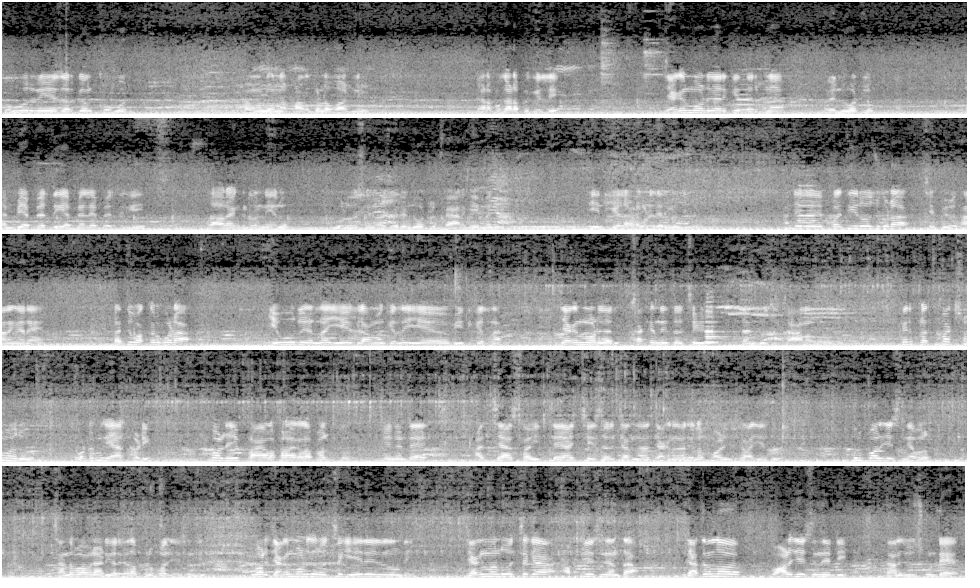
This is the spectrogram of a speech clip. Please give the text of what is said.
కొవ్వూరు నియోజకవర్గం కొవ్వూరు టౌన్లో ఉన్న పదకొండవ వార్డుని గడప గడపకి వెళ్ళి జగన్మోహన్ గారికి తరఫున రెండు ఓట్లు ఎంపీ అభ్యర్థికి ఎమ్మెల్యే అభ్యర్థికి రావు నేను గూడూరు శ్రీనివాస్ రెండు ఓట్లు ఫ్యాన్కి వేయమని ఇంటికి వెళ్ళి అడగడం జరిగింది. అంటే ప్రతిరోజు కూడా చెప్పే విధానంగానే ప్రతి ఒక్కరు కూడా ఏ ఊర్లో వెళ్ళినా ఏ గ్రామంకి వెళ్ళినా ఏ వీధికి వెళ్ళినా జగన్మోహన్ గారు చక్కని రీతిలో చేయడం దాన్ని చూసి ఆనందం ఉంటుంది కానీ ప్రతిపక్షం వారు కూటమిగా ఏర్పడి వాళ్ళు ఏ ప్రాగల ప్రాగలపాలు ఏంటంటే అది చేస్తాం ఇచ్చే అది చేశారు జగన్ జగన్ గారు ఇలా పాలు చేసి అలా చేశారు. ఫుల్ పాలు చేసింది ఎవరు? చంద్రబాబు నాయుడు గారు కదా ఫుల్ పాలు చేసింది. ఇవాళ జగన్మోహన్ గారు వచ్చాక ఏ రేంజ్ ఉంది? జగన్మోహన్ వచ్చాక అప్పు చేసింది ఎంత? గతంలో వాళ్ళు చేసింది ఏంటి? దాన్ని చూసుకుంటే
